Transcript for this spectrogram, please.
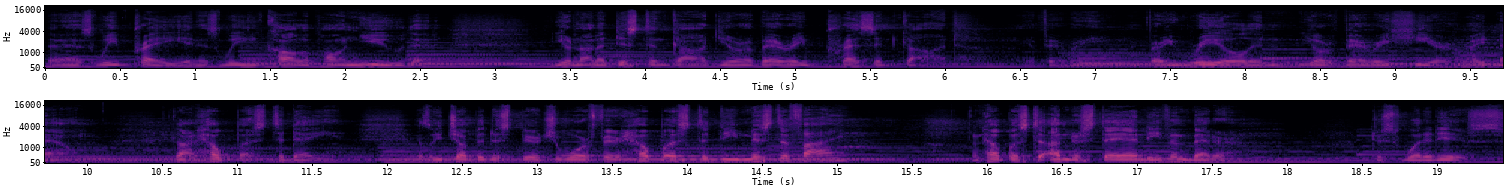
that as we pray and as we call upon you, that you're not a distant God, you're a very present God. You're very, very real, and you're very here right now. God, help us today as we jump into spiritual warfare. Help us to demystify and help us to understand even better just what it is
